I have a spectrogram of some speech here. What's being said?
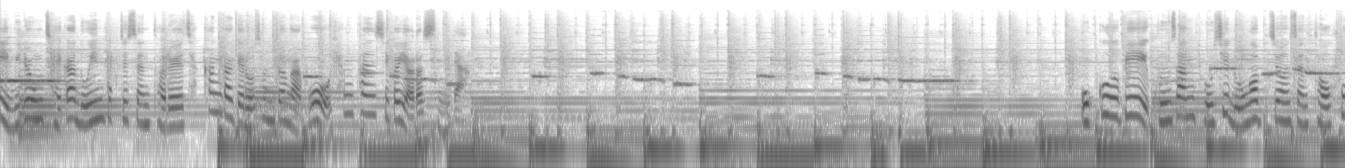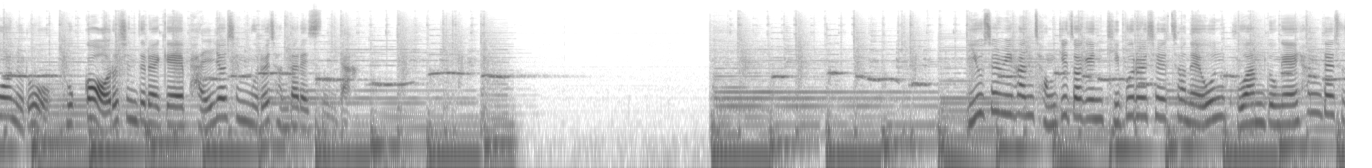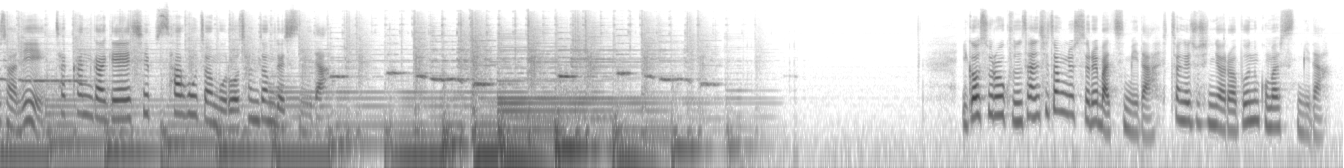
이성동이 미룡 재가 노인복지센터를 착한 가게로 선정하고 현판식을 열었습니다. 옥구읍이 군산 도시농업지원센터 후원으로 독거 어르신들에게 반려식물을 전달했습니다. 이웃을 위한 정기적인 기부를 실천해온 구암동의 현대수산이 착한 가게 14호점으로 선정됐습니다. 이것으로 군산 시정 뉴스를 마칩니다. 시청해주신 여러분 고맙습니다.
